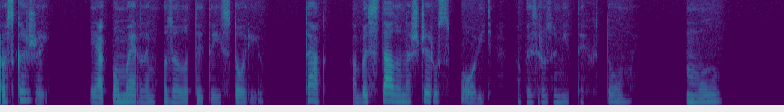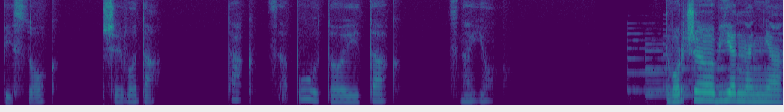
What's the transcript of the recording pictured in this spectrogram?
Розкажи, як померлим озолотити історію, так, аби стало на щиру сповідь, аби зрозуміти, хто ми. Мул, пісок чи вода. Так забуто і так знайомо. Творче об'єднання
